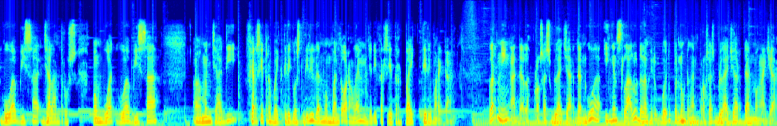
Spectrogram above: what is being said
gue bisa jalan terus. Membuat gue bisa uh, menjadi versi terbaik diri gue sendiri dan membantu orang lain menjadi versi terbaik diri mereka. learning adalah proses belajar dan gue ingin selalu dalam hidup gue itu penuh dengan proses belajar dan mengajar.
